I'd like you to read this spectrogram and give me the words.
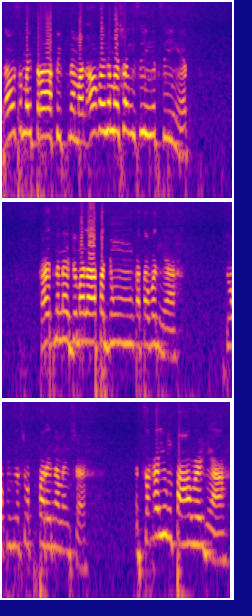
Now sa may traffic naman, okay naman siyang isingit-singit. Kahit na medyo malapad yung katawan niya, swak na swak pa rin naman siya. At saka yung power niya,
